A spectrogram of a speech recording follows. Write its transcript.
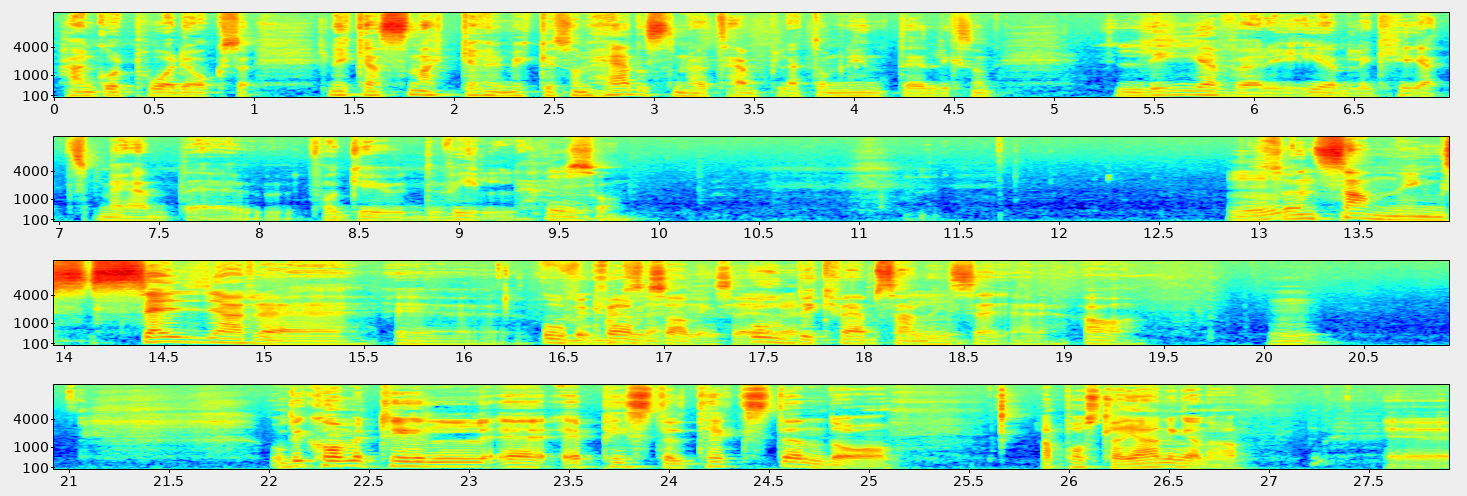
han går på det också. Ni kan snacka hur mycket som helst om det här templet om ni inte liksom lever i enlighet med eh, vad Gud vill. Mm. Så. Mm. Så en sanningssägare. Eh, Obekväm sanningssägare. Obekväm sanningssägare, mm. ja. Mm. Och vi kommer till eh, episteltexten då. Apostlagärningarna. Eh,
